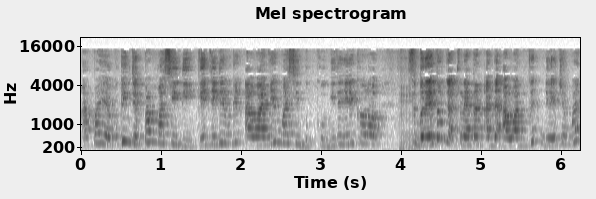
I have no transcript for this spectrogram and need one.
apa ya mungkin Jepang masih dikit jadi mungkin awannya masih beku gitu. Jadi kalau hmm. sebenarnya tuh nggak kelihatan ada awan gede cuman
